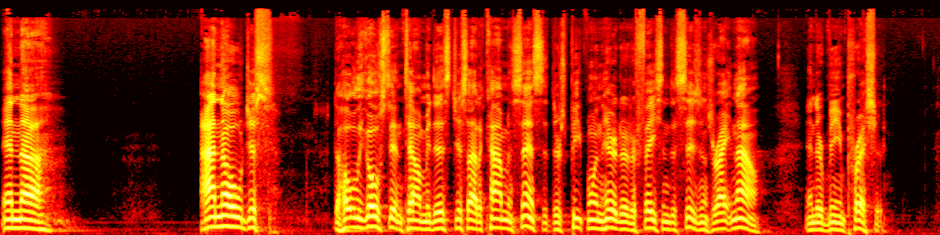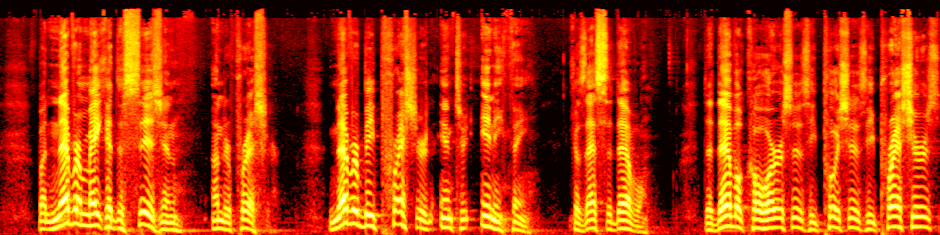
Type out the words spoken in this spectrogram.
And uh, I know just the Holy Ghost didn't tell me this, just out of common sense, that there's people in here that are facing decisions right now and they're being pressured. But never make a decision under pressure. Never be pressured into anything because that's the devil. The devil coerces, he pushes, he pressures,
